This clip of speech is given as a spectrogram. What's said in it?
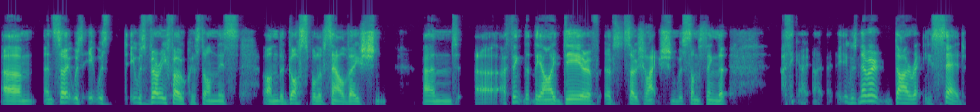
Um, and so it was it was it was very focused on this on the gospel of salvation, and uh, I think that the idea of, of social action was something that I think I, I, it was never directly said,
